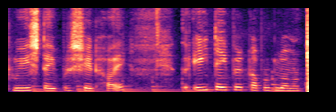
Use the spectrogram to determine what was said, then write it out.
bluish টাইপের শেড হয়। তো এই টাইপের কাপড়গুলো আমার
